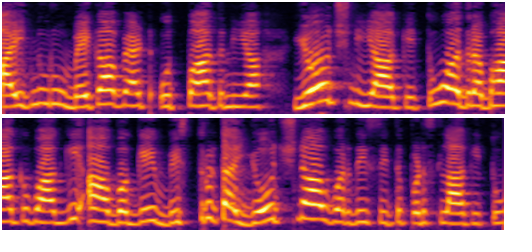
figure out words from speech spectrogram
ಐದ್ನೂರು ಮೆಗಾವ್ಯಾಟ್ ಉತ್ಪಾದನೆಯ ಯೋಜನೆಯಾಗಿತ್ತು. ಅದರ ಭಾಗವಾಗಿ ಆ ಬಗ್ಗೆ ವಿಸ್ತೃತ ಯೋಜನಾ ವರದಿ ಸಿದ್ಧಪಡಿಸಲಾಗಿತ್ತು.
